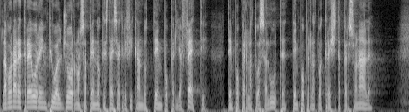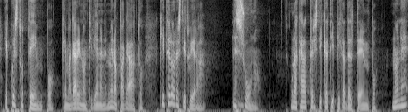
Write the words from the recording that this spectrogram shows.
Lavorare tre ore in più al giorno sapendo che stai sacrificando tempo per gli affetti, tempo per la tua salute, tempo per la tua crescita personale? E questo tempo, che magari non ti viene nemmeno pagato, chi te lo restituirà? Nessuno. Una caratteristica tipica del tempo. Non è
